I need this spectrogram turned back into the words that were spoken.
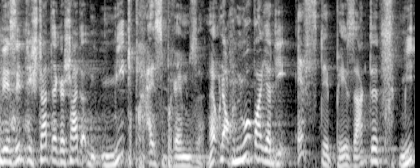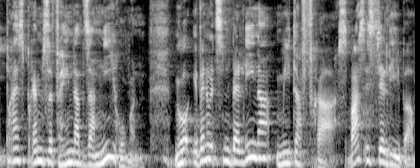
Wir sind die Stadt der gescheiterten Mietpreisbremse. Ne? Und auch nur, weil ja die FDP sagte, Mietpreisbremse verhindert Sanierungen. Nur, wenn du jetzt einen Berliner Mieter fragst, was ist dir lieber?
